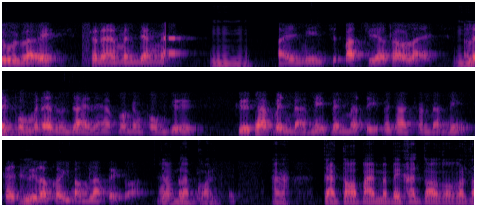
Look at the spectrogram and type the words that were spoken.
ดูเลยว่าเอ้ยคะแนนมันยังไงอืมมีบัตรเสียเท่าไหร่อืมอะไรผมไม่ได้สนใจเลยครับเพราะของผมคือ คือถ้าเป็นแบบนี้เป็นมติประชาชนแบบนี้ ก็คือเราก็ยอมรับไปก่อนยอมรับก่อนอะแต่ต่อไปมันเป็นขั้นตอนกกต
